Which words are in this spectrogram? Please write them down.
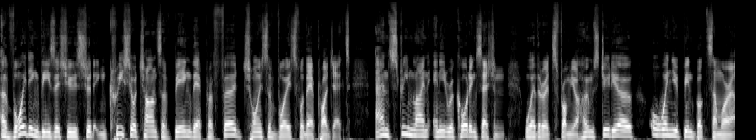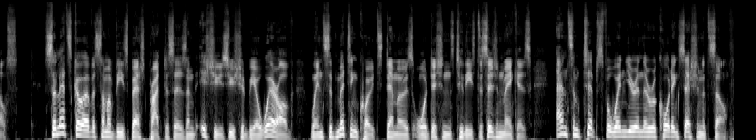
Avoiding these issues should increase your chance of being their preferred choice of voice for their project and streamline any recording session, whether it's from your home studio or when you've been booked somewhere else. So let's go over some of these best practices and issues you should be aware of when submitting quotes, demos, or auditions to these decision makers, and some tips for when you're in the recording session itself.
